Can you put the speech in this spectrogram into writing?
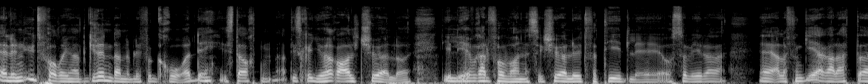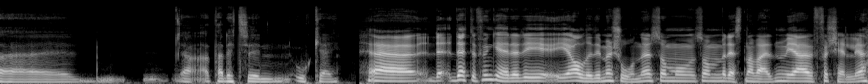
er det en utfordring at gründerne blir for grådige i starten? At de skal gjøre alt sjøl, og de er livredde for å vanne seg sjøl ut for tidlig osv.? Eh, eller fungerer dette ja, etter ditt syn ok? Eh, dette fungerer i, i alle dimensjoner, som, som, resten av verden. Vi er forskjellige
